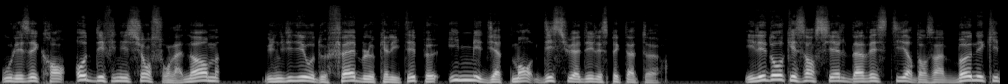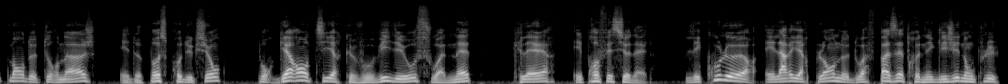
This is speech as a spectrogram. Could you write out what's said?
où les écrans haute définition sont la norme, une vidéo de faible qualité peut immédiatement dissuader les spectateurs. Il est donc essentiel d'investir dans un bon équipement de tournage et de post-production pour garantir que vos vidéos soient nettes, claires et professionnelles. Les couleurs et l'arrière-plan ne doivent pas être négligés non plus.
